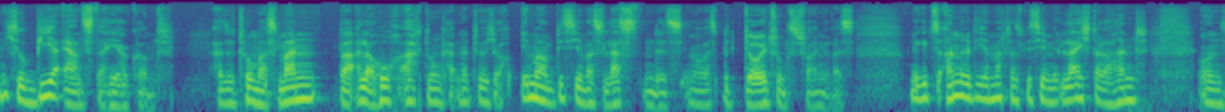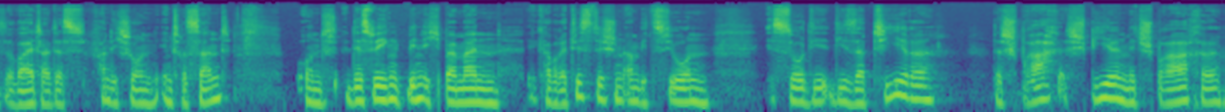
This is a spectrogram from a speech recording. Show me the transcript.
nicht so bierernst daherkommt. Also Thomas Mann, bei aller Hochachtung, hat natürlich auch immer ein bisschen was Lastendes, immer was Bedeutungsschwangeres. Und da gibt es andere, die machen das ein bisschen mit leichterer Hand und so weiter. Das fand ich schon interessant. Und deswegen bin ich bei meinen kabarettistischen Ambitionen, ist so die, die Satire, das Sprachspielen mit Sprache,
